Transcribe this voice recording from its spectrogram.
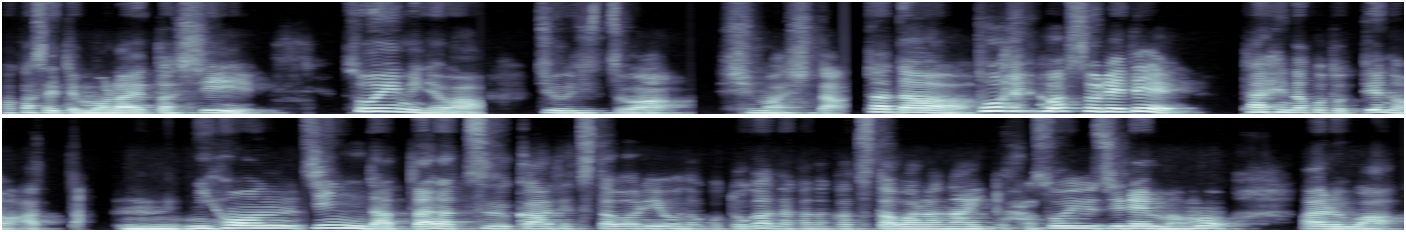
任せてもらえたし、そういう意味では充実はしました。ただ、それはそれで大変なことっていうのはあった。うん、日本人だったら通貨で伝わるようなことがなかなか伝わらないとか、そういうジレンマもあるは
